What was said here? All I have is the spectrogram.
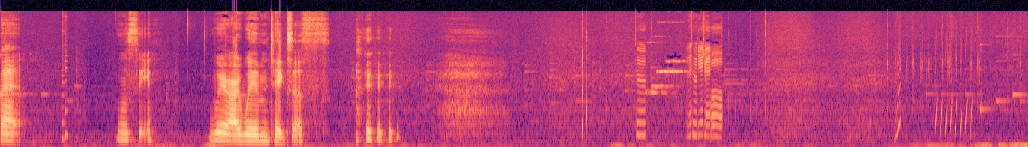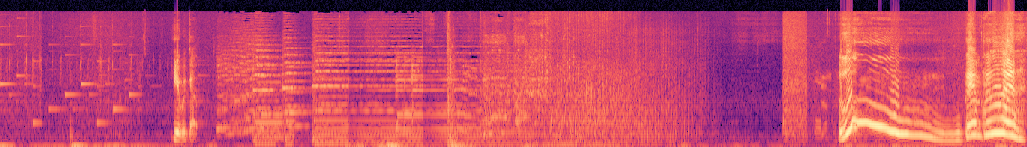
But we'll see where our whim takes us. Here we go. Ooh, Bamboo Island.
